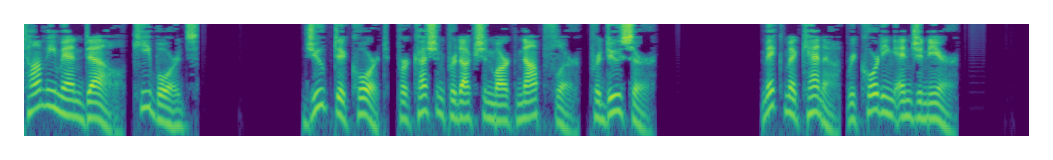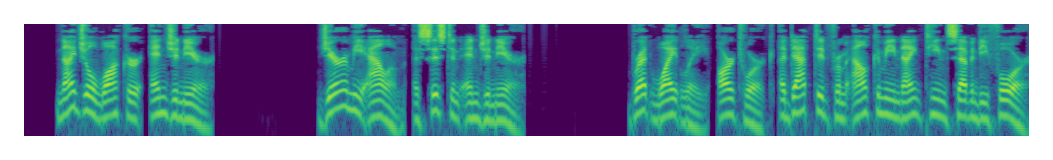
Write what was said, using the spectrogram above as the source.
Tommy Mandel, keyboards Joop de Korte, percussion production Mark Knopfler, producer. Mick McKenna, recording engineer. Nigel Walker, engineer. Jeremy Allam, assistant engineer. Brett Whiteley, artwork adapted from Alchemy 1974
